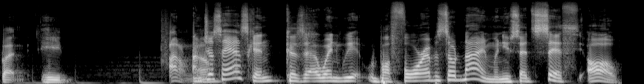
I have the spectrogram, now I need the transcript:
But he, I don't know. I'm just asking because uh, when we before episode nine, when you said Sith, oh,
